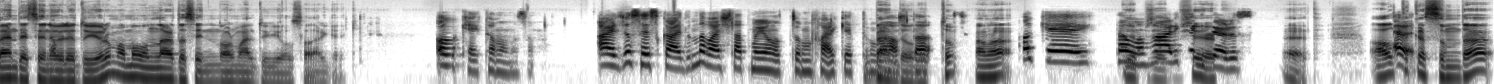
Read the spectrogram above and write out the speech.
Ben de seni öyle duyuyorum ama onlar da seni normal duyuyor olsalar gerek. Okey tamam o zaman. Ayrıca ses kaydını da başlatmayı unuttuğumu fark ettim bu ben de hafta. unuttum ama Okey. Tamam harika şey yok. gidiyoruz. evet. 6 Evet. Kasım'da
